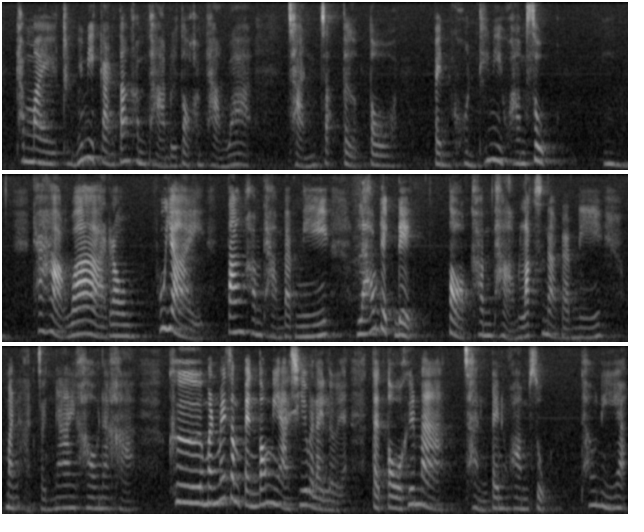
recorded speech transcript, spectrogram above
ๆทำไมถึงไม่มีการตั้งคำถามหรือตอบคำถามว่า ฉันจะเติบโตเป็นคนที่มีความสุข ถ้าหากว่าเราผู้ใหญ่ ตั้งคำถามแบบนี้ แล้วเด็กๆตอบคำถามลักษณะแบบนี้ มันอาจจะง่ายเข้านะคะ คือมันไม่จำเป็นต้องมีอาชีพอะไรเลย แต่โตขึ้นมาฉันเป็นความสุข เท่านี้อะ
